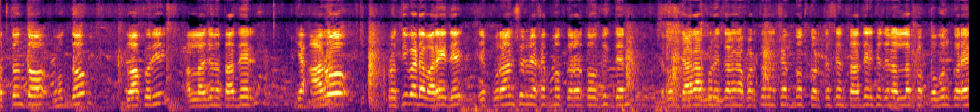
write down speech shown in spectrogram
অত্যন্ত মুগ্ধ। দোয়া করি আল্লাহ যেন তাদেরকে আরও প্রতিভাটা বাড়াই দেয়। এই কোরআন শরীফে খেদমত করার তৌফিক দেন এবং যারা পরিচালনা করতেছেন খেদমত করতেছেন তাদেরকে যেন আল্লাহ পাক কবুল করেন।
